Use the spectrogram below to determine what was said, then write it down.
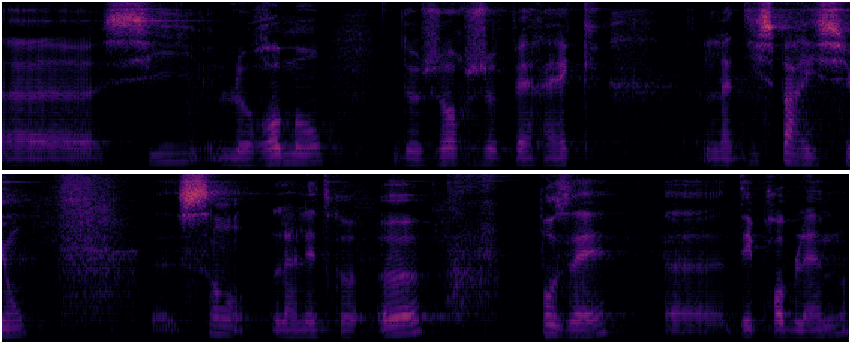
euh, si le roman de Georges Perec, La disparition, euh, sans la lettre E, posait euh, des problèmes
